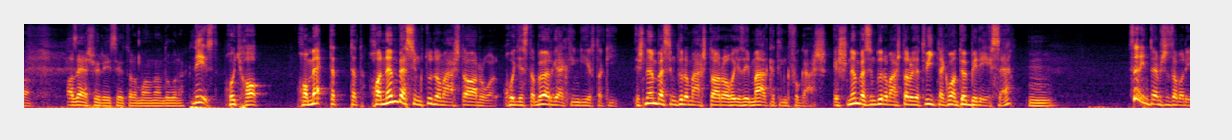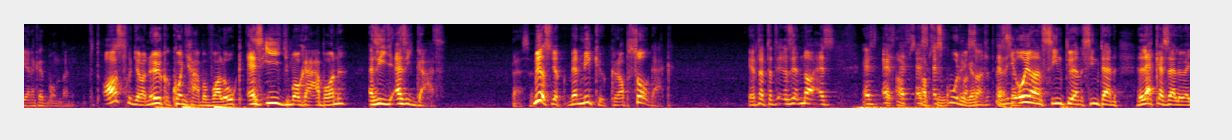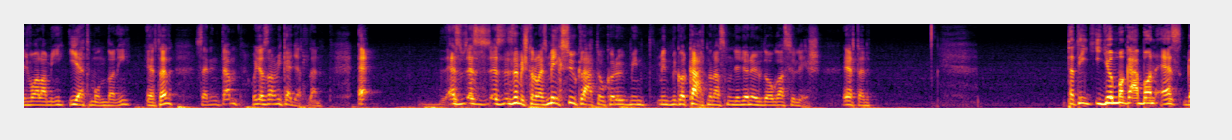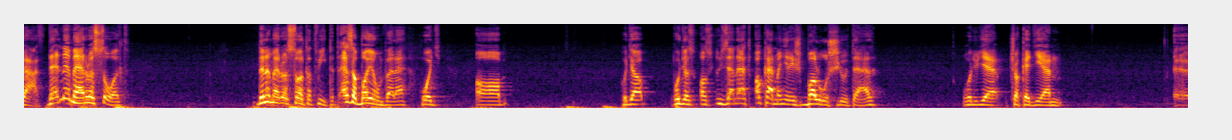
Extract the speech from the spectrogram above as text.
az első részétől a mondandónak. Nézd, hogyha ha, me, tehát, tehát, ha nem veszünk tudomást arról, hogy ezt a Burger King írta ki, és nem veszünk tudomást arról, hogy ez egy marketing fogás, és nem veszünk tudomást arról, hogy a tweetnek van többi része, Mm. szerintem se szabad ilyeneket mondani. Tehát az, hogy a nők a konyhába valók, ez így magában, ez így, ez így gáz. Persze. Mi az, hogy mert mik ők rabszolgák? Érted? Tehát ez, na, ez, ez, ez, ez, ez, ez kurva igen, szar. Ez egy olyan szintűen, szinten lekezelő egy valami, ilyet mondani, érted? Szerintem, hogy az valami kegyetlen. E, Ez, ez, ez, ez, nem is tudom, ez még szűklátókörűbb, mint, mint mikor Cartman azt mondja, hogy a nők dolga a szülés. Érted? Tehát így, így önmagában ez gáz. De nem erről szólt. De nem erről szólt a tweet. Tehát ez a bajom vele, hogy a, hogy, a, hogy az, az üzenet akármennyire is balósült el, hogy ugye csak egy ilyen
